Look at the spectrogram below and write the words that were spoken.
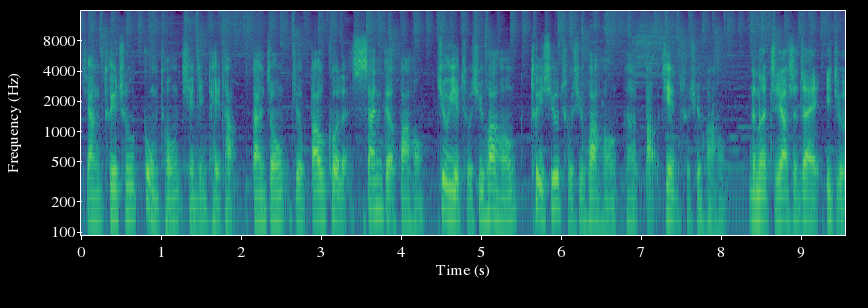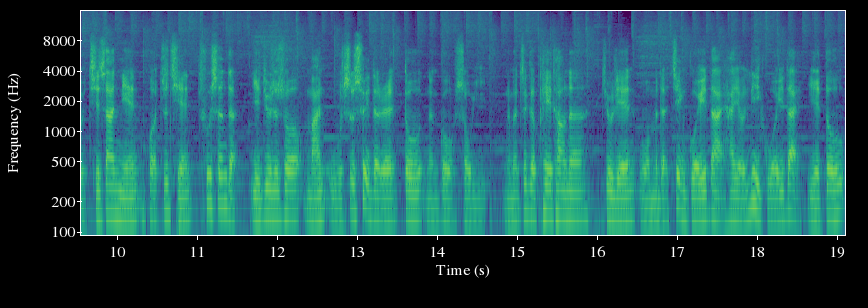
将推出共同前进配套，当中就包括了三个花红：就业储蓄花红、退休储蓄花红和保健储蓄花红。那么，只要是在一九七三年或之前出生的，也就是说满五十岁的人都能够受益。那么这个配套呢，就连我们的建国一代还有立国一代也都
